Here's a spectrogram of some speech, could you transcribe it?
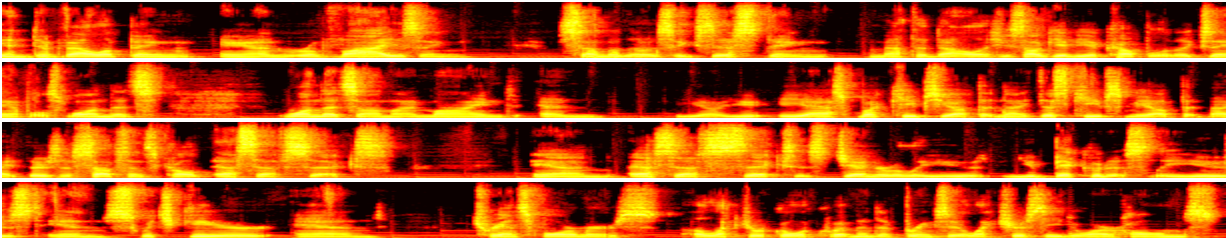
in developing and revising some of those existing methodologies. I'll give you a couple of examples. One that's one that's on my mind, and you know, you, you ask what keeps you up at night. This keeps me up at night. There's a substance called SF6 and SF6 is generally used, ubiquitously used in switchgear and transformers, electrical equipment that brings the electricity to our homes.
